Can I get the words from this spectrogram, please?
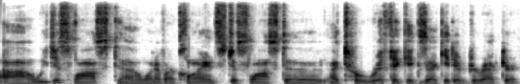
uh, we just lost uh, one of our clients, just lost a, a, terrific executive director.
